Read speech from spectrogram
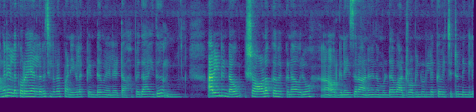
അങ്ങനെയുള്ള കുറേ അല്ലറ ചില്ലറ പണികളൊക്കെ ഉണ്ട് മേലേട്ടോ അപ്പോൾ ഇതാ ഇത് അറിയുന്നുണ്ടാവും. ഷോളൊക്കെ വെക്കണ ഒരു ഓർഗനൈസറാണ് നമ്മളുടെ വാർഡ്രോബിന്റെ ഉള്ളിലൊക്കെ വെച്ചിട്ടുണ്ടെങ്കിൽ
